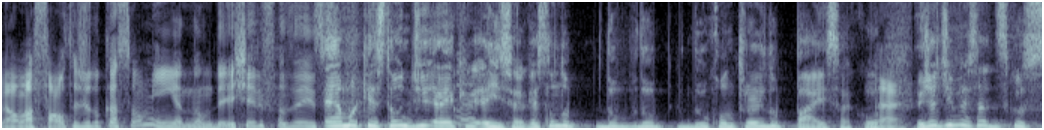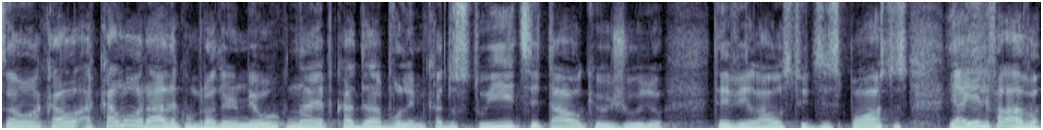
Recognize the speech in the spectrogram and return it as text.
é uma falta de educação minha, não deixa ele fazer isso. É uma questão de. É, é isso, é a questão do, do, do- do controle do pai, sacou? É. Eu já tive essa discussão acal- acalorada com o brother meu, na época da polêmica dos tweets e tal, que o Júlio teve lá os tweets expostos. E aí ele falava:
